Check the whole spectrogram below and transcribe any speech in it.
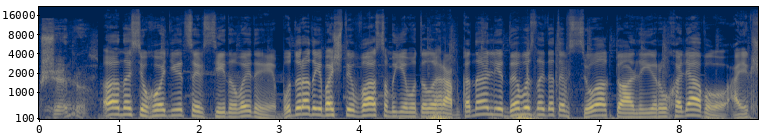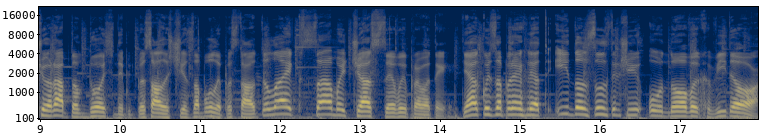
Щедро. А на сьогодні це всі новини. Буду радий бачити вас у моєму телеграм-каналі, де ви знайдете всю актуальну ігру халяву. А якщо раптом досі не підписались чи забули поставити лайк, саме час це виправити. Дякую за перегляд і до зустрічі у нових відео.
